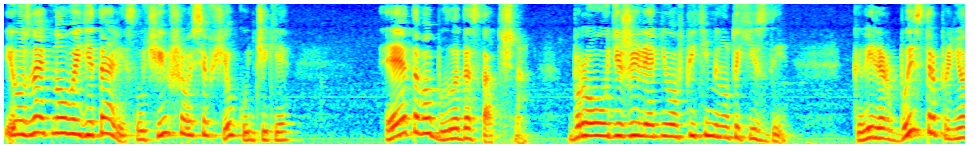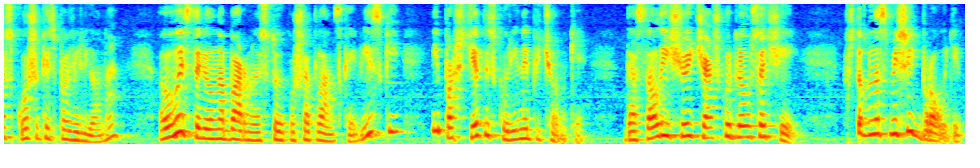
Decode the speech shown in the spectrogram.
и узнать новые детали случившегося в Щелкунчике». Этого было достаточно. Броуди жили от него в пяти минутах езды. Квиллер быстро принес кошек из павильона, выставил на барную стойку шотландской виски и паштет из куриной печенки. Достал еще и чашку для усачей, чтобы насмешить Броуди.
